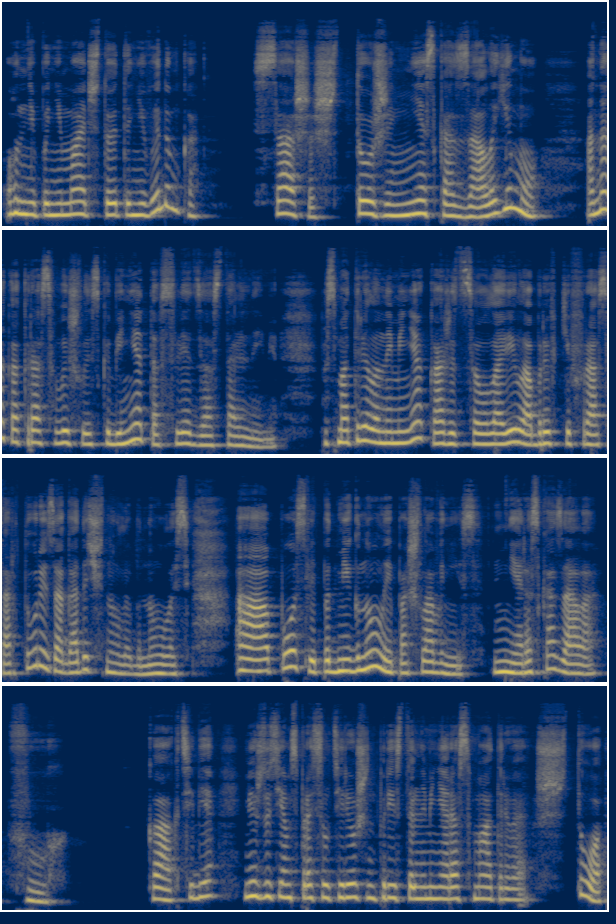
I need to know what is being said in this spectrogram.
Он не понимает, что это не выдумка? Саша что же не сказала ему? Она как раз вышла из кабинета вслед за остальными. Посмотрела на меня, кажется, уловила обрывки фраз Артура и загадочно улыбнулась. А после подмигнула и пошла вниз. Не рассказала. Фух. «Как тебе?» – между тем спросил Терешин, пристально меня рассматривая. «Что?»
